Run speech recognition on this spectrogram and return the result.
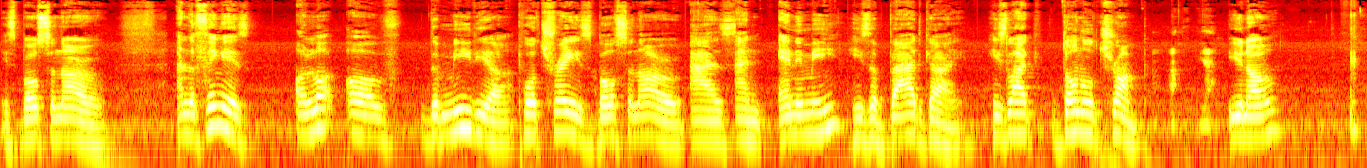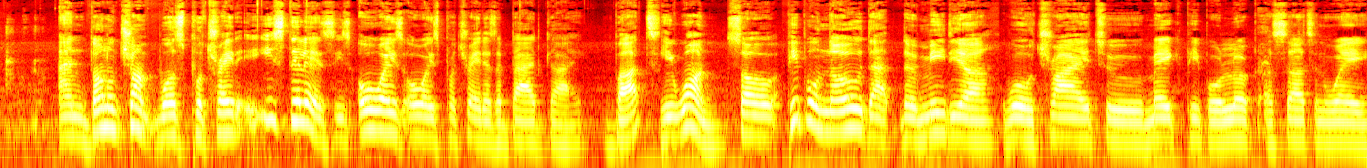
is Bolsonaro. And the thing is, a lot of the media portrays Bolsonaro as an enemy. He's a bad guy. He's like Donald Trump Ah, yeah. you know and donald trump was portrayed he still is he's always always portrayed as a bad guy but he won so people know that the media will try to make people look a certain way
